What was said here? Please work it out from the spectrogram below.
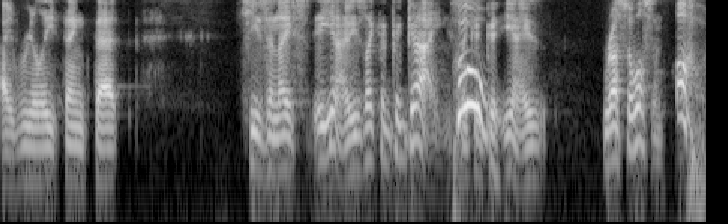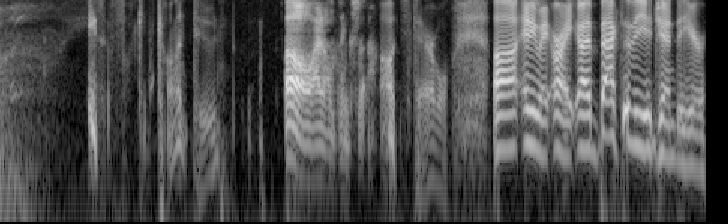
I really think that he's a nice you know he's like a good guy. He's Who? like a good you know he's Russell Wilson. Oh. He's a fucking cunt, dude. Oh, I don't think so. Oh, it's terrible. Uh, anyway, all right, uh, back to the agenda here.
